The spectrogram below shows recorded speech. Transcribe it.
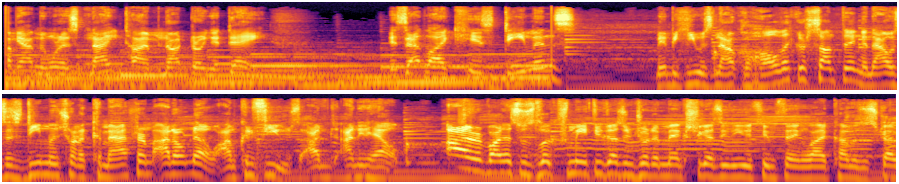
coming at me when it's nighttime and not during a day? Is that like his demons? Maybe he was an alcoholic or something and that was his demons trying to come after him? I don't know. I'm confused. I'm, i need help. All right everybody. This was look for me. If you guys enjoyed it make sure you guys do the youtube thing. Like comment subscribe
